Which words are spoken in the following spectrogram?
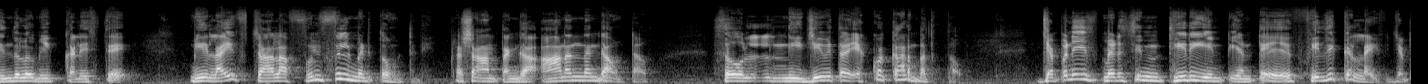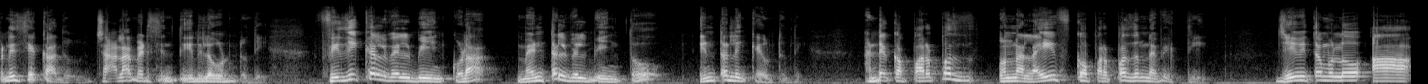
ఇందులో మీకు కలిస్తే మీ లైఫ్ చాలా ఫుల్ఫిల్మెంట్తో ఉంటుంది. ప్రశాంతంగా ఆనందంగా ఉంటావు. సో నీ జీవితం ఎక్కువ కాలం బతుకుతావు. జపనీస్ మెడిసిన్ థీరీ ఏంటి అంటే ఫిజికల్ లైఫ్ జపనీసే కాదు చాలా మెడిసిన్ థీరీలో ఉంటుంది. ఫిజికల్ వెల్ బీయింగ్ కూడా మెంటల్ వెల్ బీయింగ్తో ఇంటర్లింక్ అయి ఉంటుంది. అంటే ఒక పర్పస్ ఉన్న లైఫ్కి ఒక పర్పస్ ఉన్న వ్యక్తి జీవితంలో ఆ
